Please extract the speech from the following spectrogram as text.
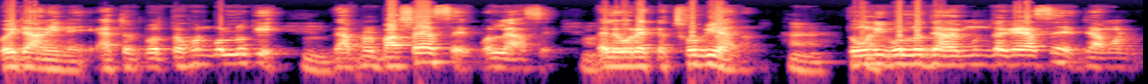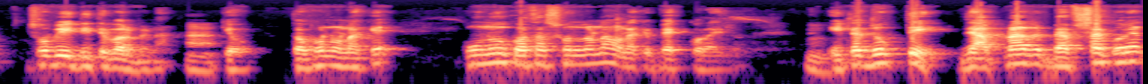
কইটা আনি নাই। আচ্ছা পর তখন বলল কি যে আপনার বাসায় আছে? বললে আছে। তাহলে ওর একটা ছবি আনান। হ্যাঁ। তো উনি বলল যে আমি এমন জায়গায় আছে যে আমার ছবি দিতে পারবে না হ্যাঁ। কেউ। তখন ওনাকে কোনো কথা শুনলো না ওনাকে ব্যাক করাইলো। এটা যৌক্তিক যে আপনার ব্যবসা করেন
